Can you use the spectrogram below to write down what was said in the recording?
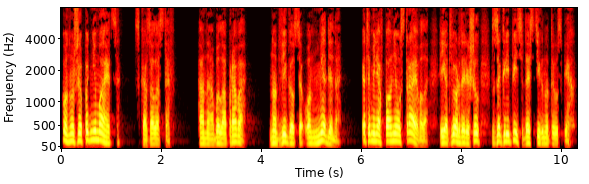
«Он уже поднимается», — сказала Стеф. Она была права. Но двигался он медленно, это меня вполне устраивало, и я твердо решил закрепить достигнутый успех.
